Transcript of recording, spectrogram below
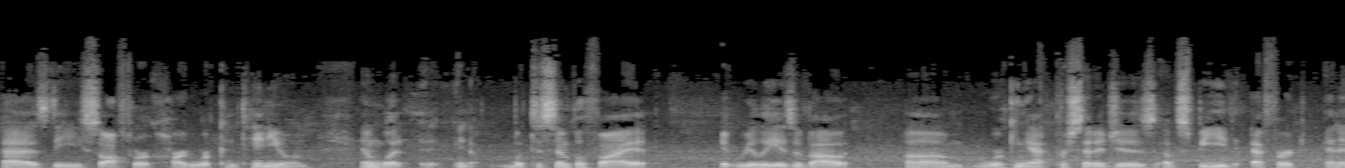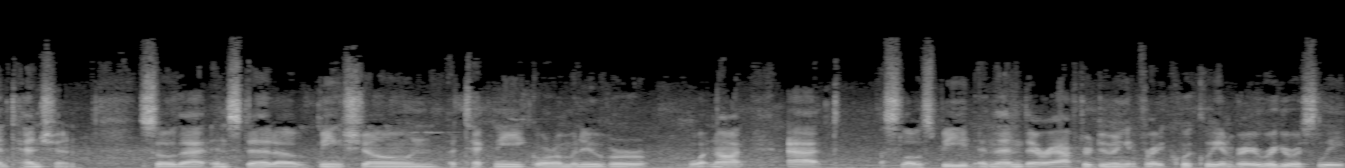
as the soft work hard work continuum. And what you know, but to simplify it, it really is about um, working at percentages of speed, effort, and intention so that instead of being shown a technique or a maneuver, whatnot, at a slow speed and then thereafter doing it very quickly and very rigorously,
